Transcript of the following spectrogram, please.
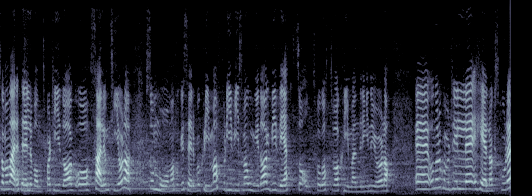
skal man være et relevant parti i dag, og særlig om ti år, da, så må man fokusere på klima. Fordi vi som er unge i dag, vi vet så altfor godt hva klimaendringene gjør. da. Eh, og når det kommer til eh, heldagsskole,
